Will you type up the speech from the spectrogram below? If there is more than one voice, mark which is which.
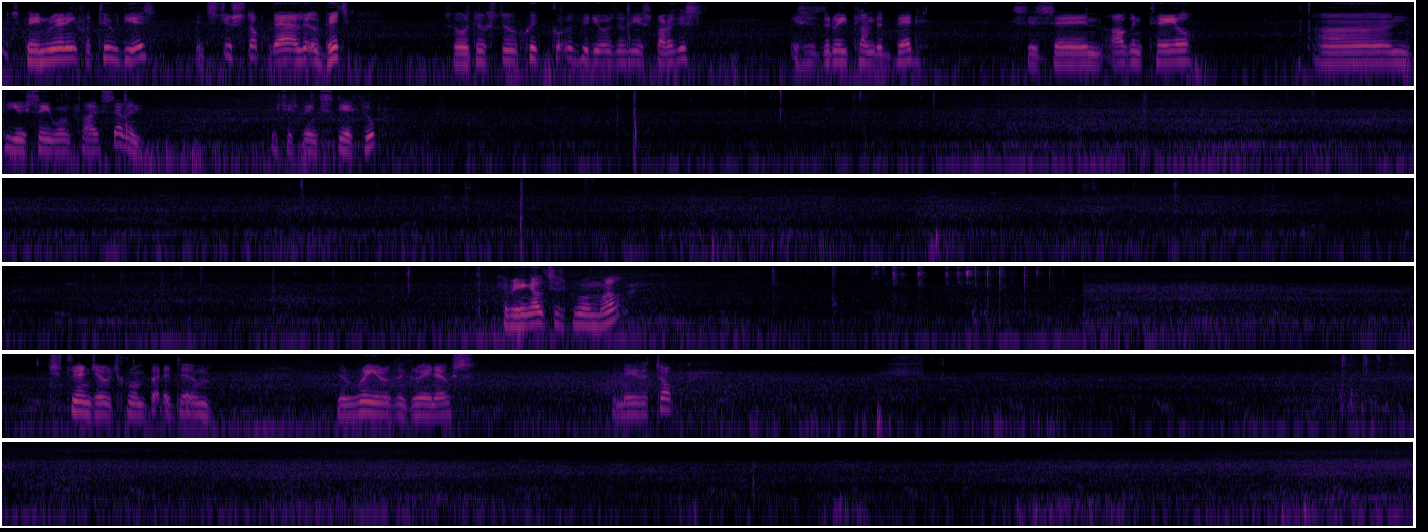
Speaker 1: It's been raining for two days. It's just stopped there a little bit. So just do a quick couple of videos of the asparagus. This is the replanted bed. This is um, Argenteuil and DUC 157 which has been staked up. Everything else is growing well. Strange how it's grown better down the rear of the greenhouse than near the top.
